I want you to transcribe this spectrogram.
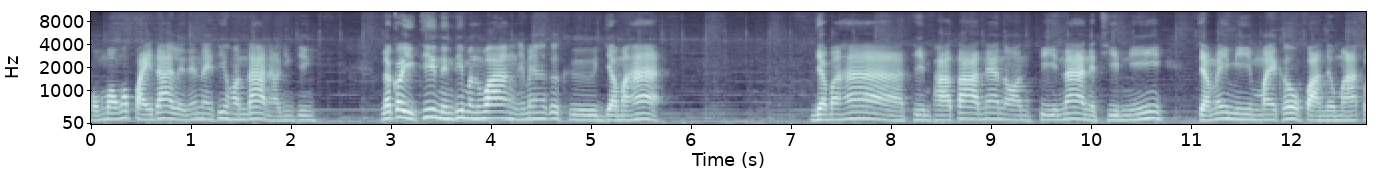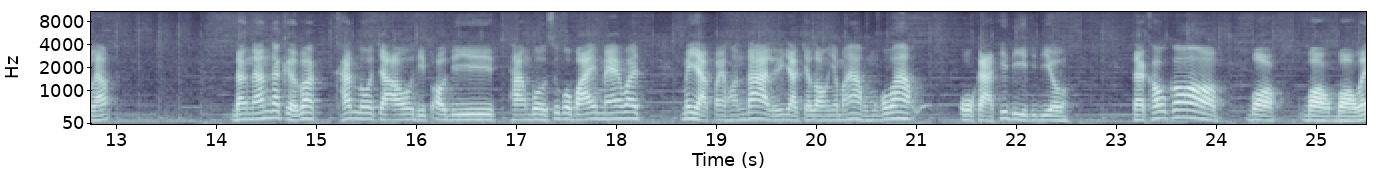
ผมมองว่าไปได้เลยนะในที่ Honda เนี่ยเอาจริง ๆ แล้วก็อีกที่หนึ่งที่มันว่างใช่ไหมก็คือยามาฮ่ายามาฮ่าทีมพาต้าแน่นอนปีหน้าเนี่ยทีมนี้จะไม่มีไมเคิลฟานเดอร์มาร์กแล้ว ดังนั้นถ้าเกิดว่าคัตโลจะเอาดิบเอาดีทางโบซูเปอร์ไบค์แม้ว่าไม่อยากไป Honda หรืออยากจะลองยามาฮ่าผมก็ว่าโอกาสที่ดีทีเดียว แต่เขาก็บอกบอกบอกไว้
